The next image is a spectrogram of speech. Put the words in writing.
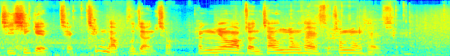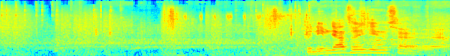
지식의 책. 책 나쁘지 않죠? 백룡합 전차, 흑룡사였을, 청룡사였을. 그림자 순신술.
